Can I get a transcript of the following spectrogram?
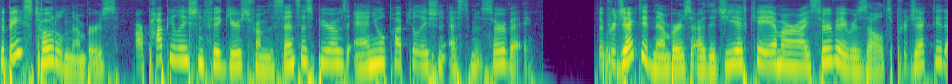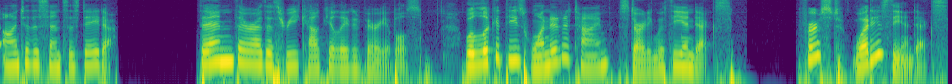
The base total numbers are population figures from the Census Bureau's annual population estimate survey. The projected numbers are the GFK MRI survey results projected onto the census data. Then there are the three calculated variables. We'll look at these one at a time, starting with the index. First, what is the index?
